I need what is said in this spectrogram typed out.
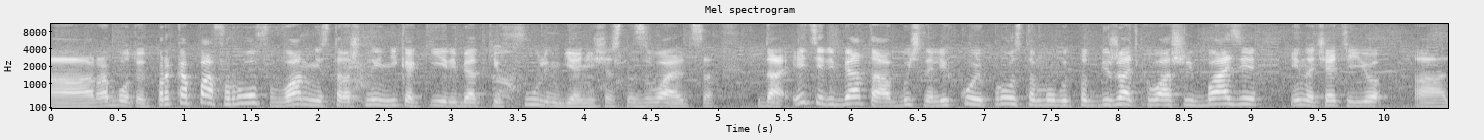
а, работают. Прокопав ров, вам не страшны никакие, ребятки, фулинги они сейчас называются. Да, эти ребята обычно легко и просто могут подбежать к вашей базе и начать ее а,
